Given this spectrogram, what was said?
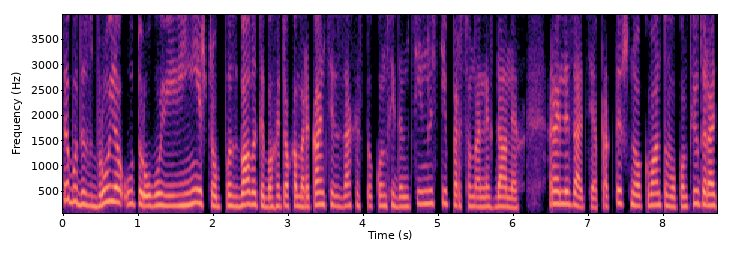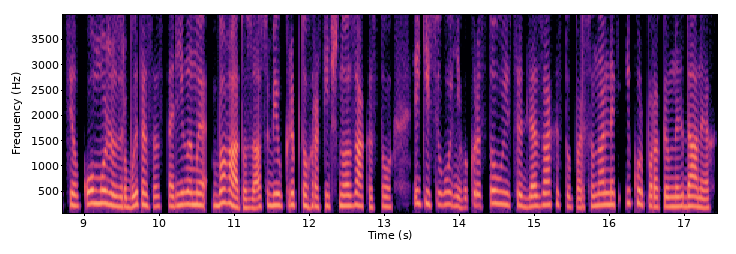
Це буде зброя у торговій війні, щоб позбавити багатьох американців захисту конфіденційності персональних даних. Реалізація практичного квантового комп'ютера цілком може зробити застарілими багато засобів криптографічного захисту, які сьогодні використовуються для захисту персональних і корпоративних даних.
